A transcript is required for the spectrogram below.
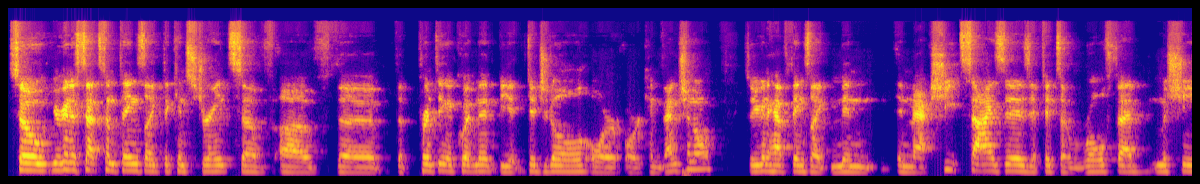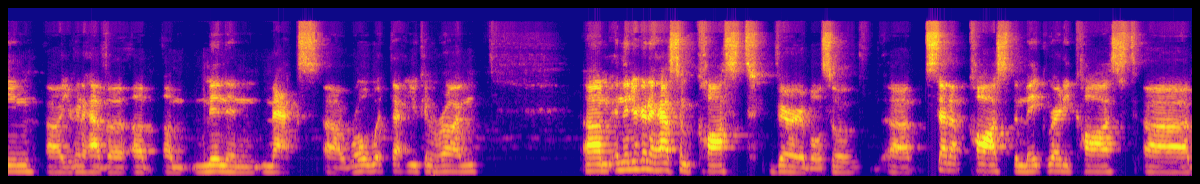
So you're going to set some things like the constraints of, of the, the printing equipment, be it digital or, or conventional. So you're going to have things like min and max sheet sizes. If it's a roll fed machine, uh, you're going to have a, a, a, min and max uh, roll width that you can run. Um, and then you're going to have some cost variables. So uh, setup cost, the make ready cost, uh,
